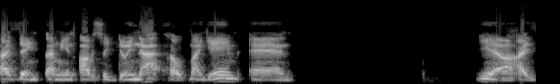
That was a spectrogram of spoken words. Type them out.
I think, I mean, obviously doing that helped my game. And, you know, I,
